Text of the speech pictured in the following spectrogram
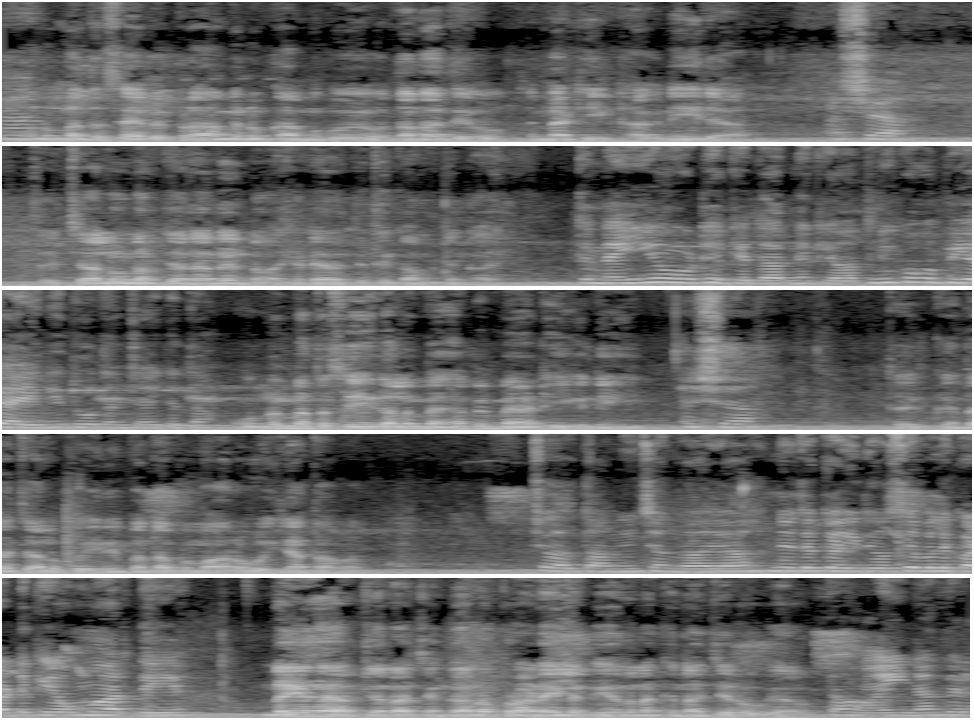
ਹਾਂ। ਉਹਨੂੰ ਮੈਂ ਦੱਸਿਆ ਵੀ ਭਰਾ ਮੈਨੂੰ ਕੰਮ ਕੋਈ ਉਦਾਂ ਦਾ ਦਿਓ ਤੇ ਮੈਂ ਠੀਕ ਠਾਕ ਨਹੀਂ ਰਿਹਾ। ਅੱਛਾ। ਤੇ ਚੱਲ ਉਹਨਾਂ ਵਿਚਾਰਿਆਂ ਨੇ ਡਾ ਛੜਿਆ ਜਿੱਥੇ ਕੰਮ ਚੰਗਾ ਹੈ ਤੇ ਨਹੀਂ ਉਹ ਠੇਕੇਦਾਰ ਨੇ ਕਿਹਾ ਤੇ ਨਹੀਂ ਕੋਈ ਵੀ ਆਏ ਨਹੀਂ ਦੋ ਦਿਨ ਚਾਹੀ ਕਿੱਦਾਂ। ਉਹਨੂੰ ਮੈਂ ਦੱਸੀ ਇਹ ਗੱਲ ਮੈਂ ਕਿਹਾ ਵੀ ਮੈਂ ਠੀਕ ਨਹੀਂ ਸੀ। ਅੱਛਾ। ਤੇ ਕਹਿੰਦਾ ਚੱਲ ਕੋਈ ਨਹੀਂ ਬੰਦਾ ਬਿਮਾਰ ਹੋ ਹੀ ਜਾਂਦਾ ਵਾ। ਚੱਲ ਤਾਂ ਵੀ ਚੰਗਾ ਆ ਨਹੀਂ ਤੇ ਕਈ ਦੇ ਉਸੇ ਵੇਲੇ ਕੱਢ ਕੇ ਉਹ ਮਾਰਦੇ ਆ। ਨਹੀਂ ਹੈ ਵਿਚਾਰਾ ਚੰਗਾ ਨਾ ਪੁਰਾਣੇ ਹੀ ਲੱਗੇ ਉਹਦੇ ਨਾਲ ਕਿੰਨਾ ਚਿਰ ਹੋ ਗਿਆ ਤਾਂ ਹੀ ਨਾ ਫਿਰ।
